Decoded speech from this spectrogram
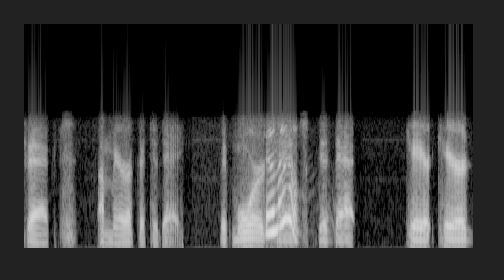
affect America today. If more Don't know. dads did that, care cared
